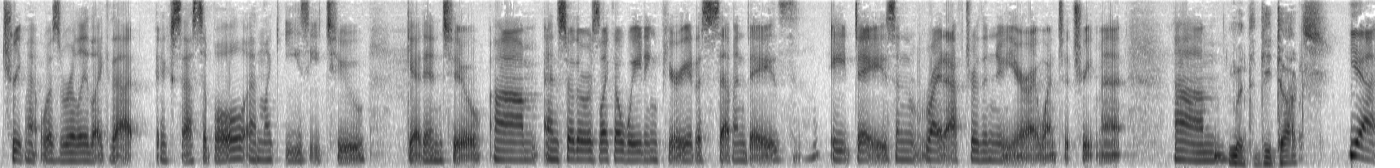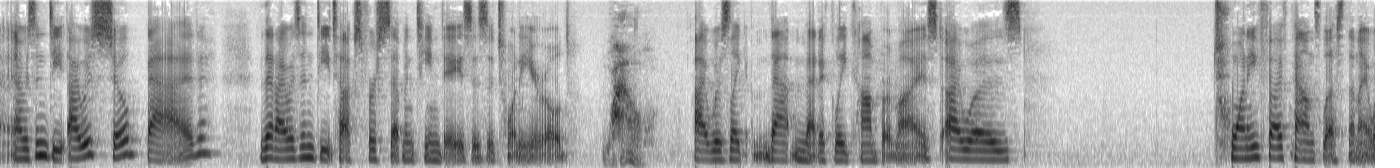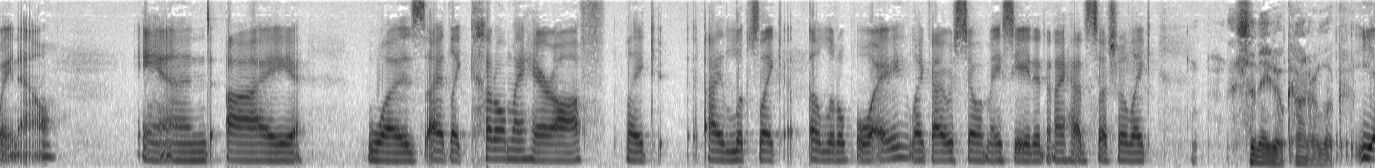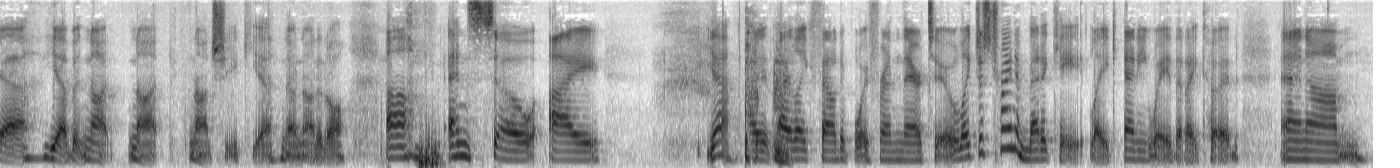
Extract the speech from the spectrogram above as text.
treatment was really like that accessible and like easy to get into. Um, and so there was like a waiting period of seven days, eight days, and right after the new year, I went to treatment. Um, You went to detox. yeah, I was in de- I was so bad that I was in detox for 17 days as a 20 year old. Wow. I was like that medically compromised. I was 25 pounds less than I weigh now. And I was, I had like cut all my hair off. Like, I looked like a little boy. Like, I was so emaciated and I had such a like, Sinead O'Connor look. yeah, yeah, but not not not chic. Yeah, no, not at all. Um, and so I, yeah, I, I like found a boyfriend there too. Like just trying to medicate like any way that I could, and um,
